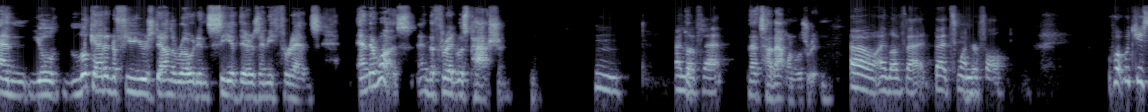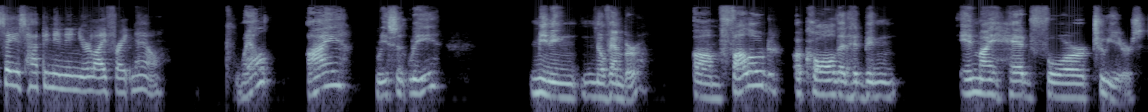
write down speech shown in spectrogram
and you'll look at it a few years down the road and see if there's any threads. And there was, and the thread was passion. Mm. I love that. That's how that one was written. Oh, I love that. That's mm-hmm. wonderful. What would you say is happening in your life right now? Well, I recently, meaning November, um, followed a call that had been in my head for two years,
